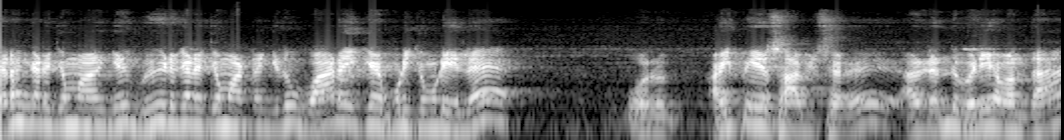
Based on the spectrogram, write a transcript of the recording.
இடம் கிடைக்க மாட்டேங்குது வீடு கிடைக்க மாட்டேங்குது வாடகைக்கு பிடிக்க முடியல. ஒரு ஐபிஎஸ் ஆஃபீஸரு அதுலேருந்து வெளியே வந்தான்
